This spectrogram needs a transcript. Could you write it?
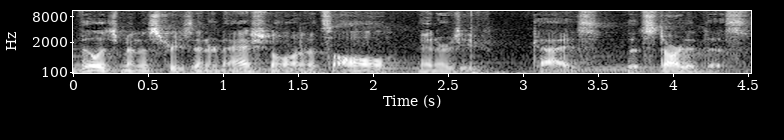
Village Ministries International, and it's all energy guys that started this.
